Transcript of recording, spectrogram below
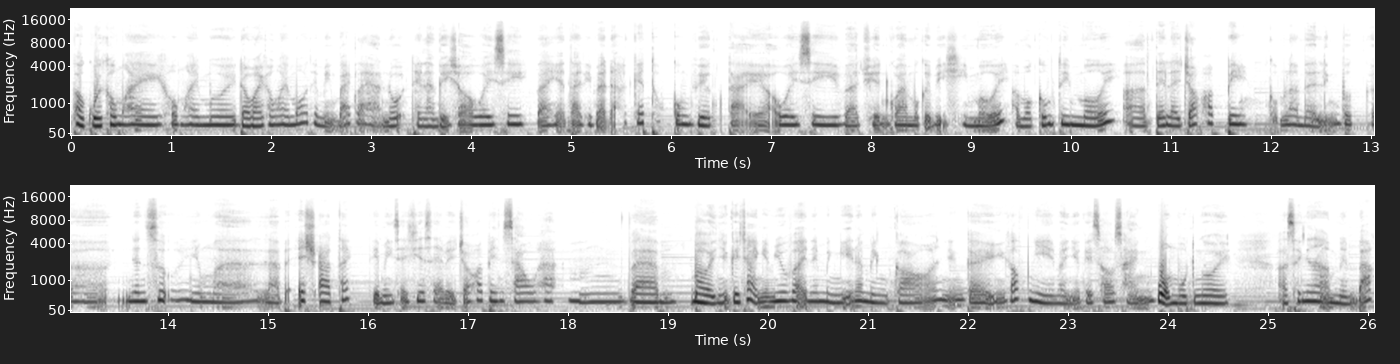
Vào cuối 02 2020 đầu 2021 thì mình back lại Hà Nội để làm việc cho OAC và hiện tại thì bạn đã kết thúc công việc tại ờ, OAC và chuyển qua một cái vị trí mới ở một công ty mới à, tên là Job Hopping. Cũng là về lĩnh vực uh, nhân sự nhưng mà là về HR Tech thì mình sẽ chia sẻ về Job bên sau ha. Và bởi những cái trải nghiệm như vậy nên mình nghĩ là mình có những cái góc nhìn và những cái so sánh của một người ở sinh ra ở miền Bắc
